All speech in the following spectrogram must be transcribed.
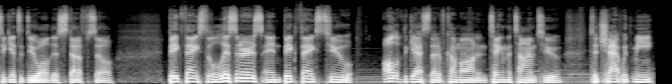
to get to do all this stuff. So big thanks to the listeners and big thanks to all of the guests that have come on and taken the time to to chat with me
